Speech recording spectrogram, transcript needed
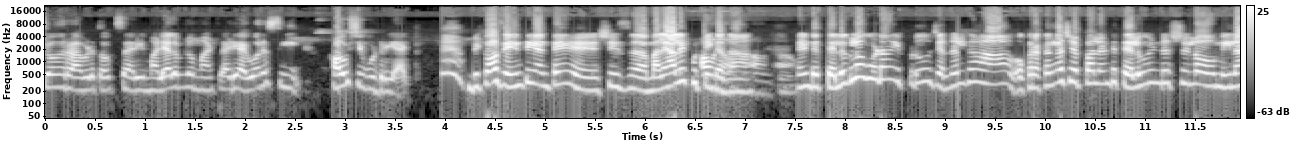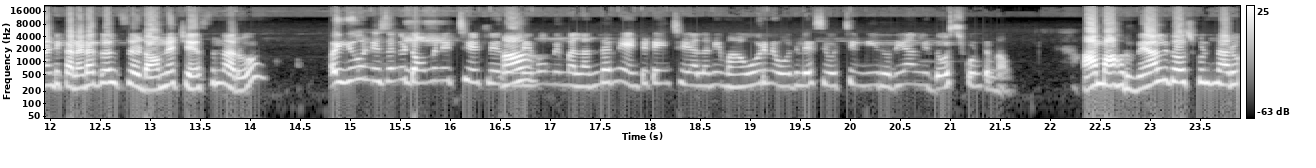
sure ఆవిడతో ఒకసారి మలయాళంలో మాట్లాడి I want see how she would react because ఏంటి అంటే షీజ్ మలయాళీ కుట్టి కదా. అండ్ తెలుగులో కూడా ఇప్పుడు జనరల్గా ఒక రకంగా చెప్పాలంటే తెలుగు ఇండస్ట్రీలో మీలాంటి కన్నడ గర్ల్స్ డామినేట్ చేస్తున్నారు. అయ్యో నిజంగా డామినేట్ చేయట్లేదు. మేము మిమ్మల్ని అందరినీ ఎంటర్టైన్ చేయాలని మా ఊరిని వదిలేసి వచ్చి మీ హృదయాల్ని దోచుకుంటున్నాం. ఆ మా హృదయాల్ని దోచుకుంటున్నారు.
